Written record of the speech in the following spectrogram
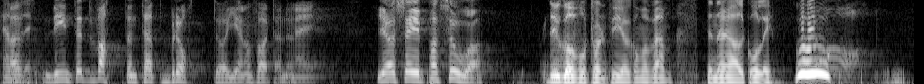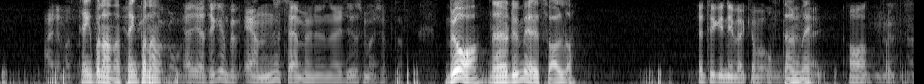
Hände alltså, det är inte ett vattentätt brott du har genomfört här nu. Nej. Jag säger Passoa. Du gav fortfarande 4,5. Den där är alkohol i. Woho! Tänk på något annat, tänk på något annat. Jag, jag tycker den blev ännu sämre nu när det är du som har köpt den. Bra, när har du med dig svalg då? Jag tycker ni verkar vara Oftare än mig. ovänner. Ja, faktiskt.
